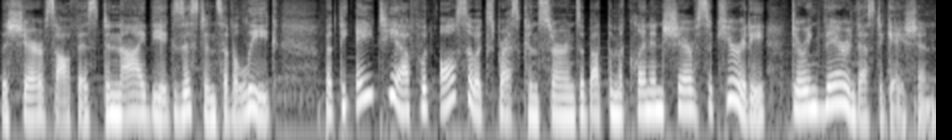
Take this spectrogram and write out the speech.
The sheriff's office denied the existence of a leak, but the ATF would also express concerns about the McLennan sheriff's security during their investigation.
